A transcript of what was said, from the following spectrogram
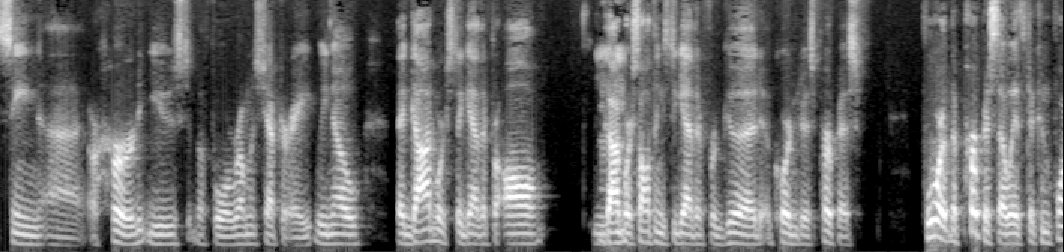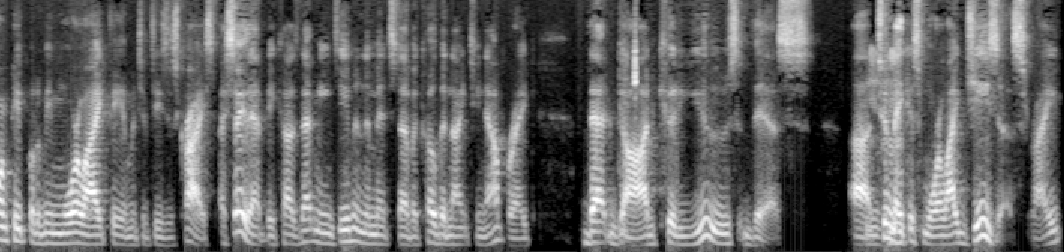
seen uh, or heard used before. Romans chapter eight. We know that God works together for all. Mm-hmm. God works all things together for good according to His purpose. For the purpose, though, is to conform people to be more like the image of Jesus Christ. I say that because that means even in the midst of a COVID nineteen outbreak, that God could use this uh, mm-hmm. to make us more like Jesus, right?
